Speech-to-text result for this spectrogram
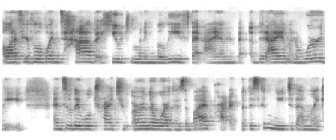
A lot of fearful avoidants have a huge limiting belief that I am that I am unworthy. And so they will try to earn their worth as a byproduct, but this can lead to them like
